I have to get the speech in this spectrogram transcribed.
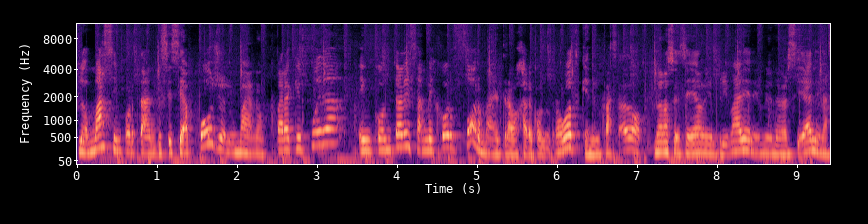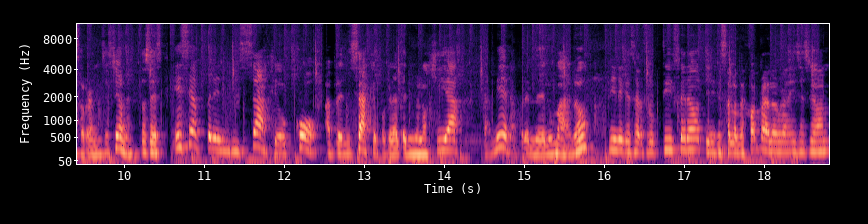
lo más importante es ese apoyo al humano para que pueda encontrar esa mejor forma de trabajar con un robot que en el pasado no nos enseñaron ni en primaria, ni en la universidad, ni en las organizaciones. Entonces, ese aprendizaje o co-aprendizaje, porque la tecnología también aprende del humano, tiene que ser fructífero, tiene que ser lo mejor para la organización,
